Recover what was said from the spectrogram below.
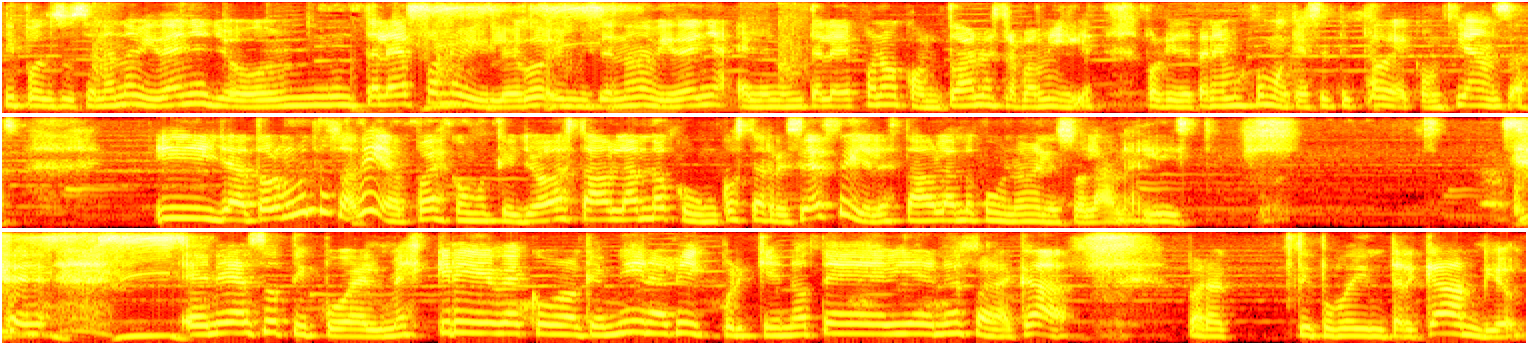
tipo en su cena navideña, yo en un teléfono y luego en mi cena navideña, él en un teléfono con toda nuestra familia, porque ya tenemos como que ese tipo de confianzas. Y ya todo el mundo sabía, pues como que yo estaba hablando con un costarricense y él estaba hablando con una venezolana, listo. en eso, tipo, él me escribe como que, mira, Vic, ¿por qué no te vienes para acá? Para tipo de intercambio.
